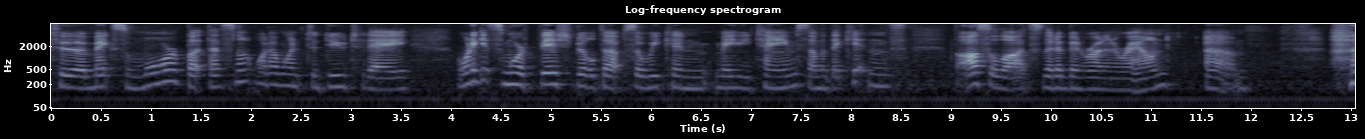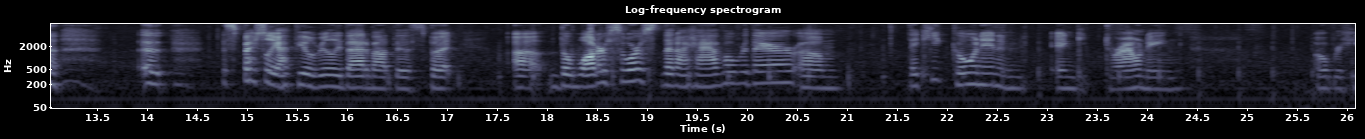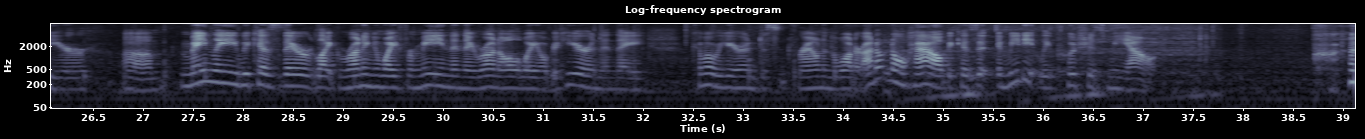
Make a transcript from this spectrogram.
to make some more, but that's not what I want to do today. I want to get some more fish built up so we can maybe tame some of the kittens, the ocelots that have been running around. Um, uh, especially, I feel really bad about this, but uh, the water source that I have over there, um, they keep going in and, and drowning over here. Um, mainly because they're like running away from me and then they run all the way over here and then they come over here and just drown in the water. I don't know how because it immediately pushes me out.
